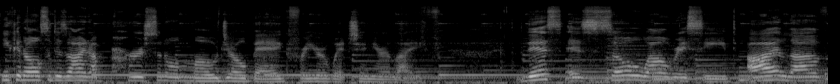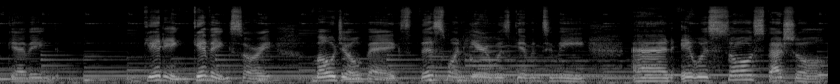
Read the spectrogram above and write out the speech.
You can also design a personal mojo bag for your witch in your life. This is so well received. I love giving getting giving sorry mojo bags this one here was given to me and it was so special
